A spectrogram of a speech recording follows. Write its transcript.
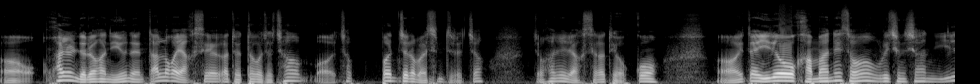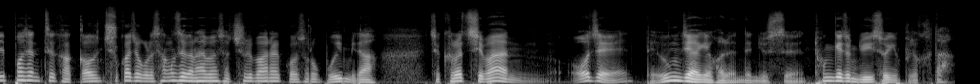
어, 환율 내려간 이유는 달러가 약세가 됐다고 제가 처음 어, 첫 번째로 말씀드렸죠. 환율 약세가 되었고 어, 일단 이러 감안해서 우리 증시 한 1% 가까운 추가적으로 상승을 하면서 출발할 것으로 보입니다. 그렇지만 어제 대웅제약에 관련된 뉴스 통계적 유의성이 부족하다.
